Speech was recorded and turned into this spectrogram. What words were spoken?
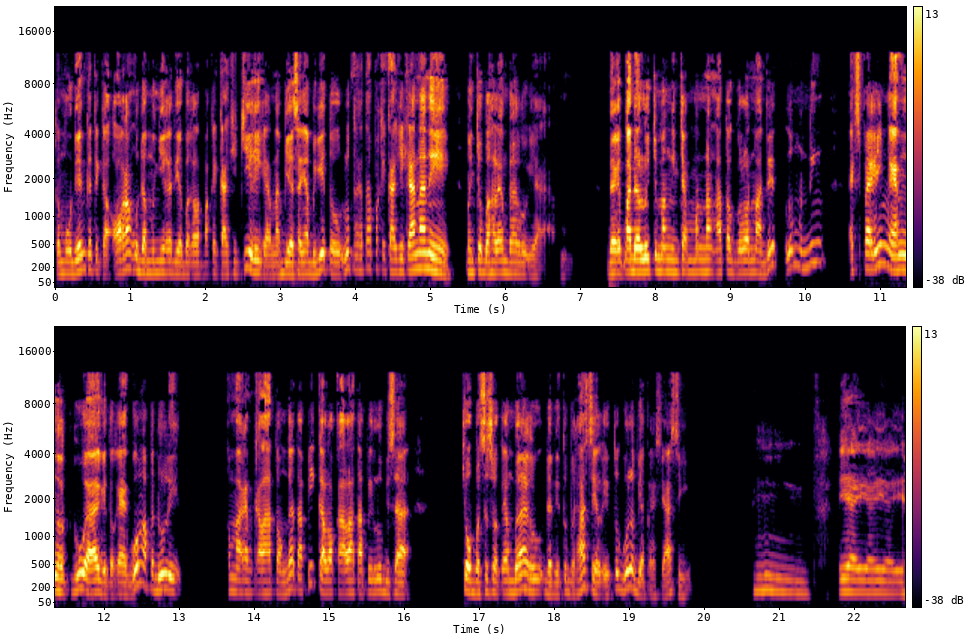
Kemudian ketika orang udah mengira dia bakal pakai kaki kiri karena biasanya begitu, lu ternyata pakai kaki kanan nih, mencoba hal yang baru ya. Daripada lu cuma ngincar menang atau golon Madrid, lu mending eksperimen menurut gua gitu. Kayak gua nggak peduli kemarin kalah atau enggak, tapi kalau kalah tapi lu bisa coba sesuatu yang baru dan itu berhasil, itu gue lebih apresiasi. Hmm, iya iya iya iya.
